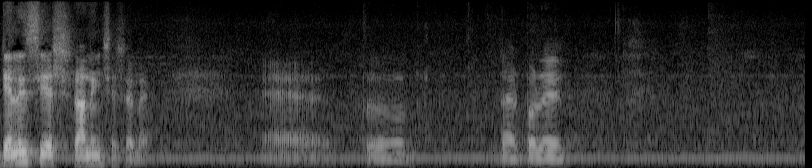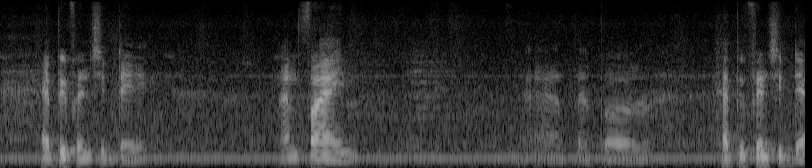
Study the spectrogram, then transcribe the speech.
ডেলিসিয়াস রানিং সেশনে তো তারপরে friendship day I am fine তারপর হ্যাপি ফ্রেন্ডশিপ ডে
